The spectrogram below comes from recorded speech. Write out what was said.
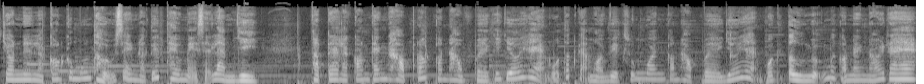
Cho nên là con cứ muốn thử xem là tiếp theo mẹ sẽ làm gì. Thật ra là con đang học đó, con học về cái giới hạn của tất cả mọi việc xung quanh, con học về giới hạn của cái từ ngữ mà con đang nói ra.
